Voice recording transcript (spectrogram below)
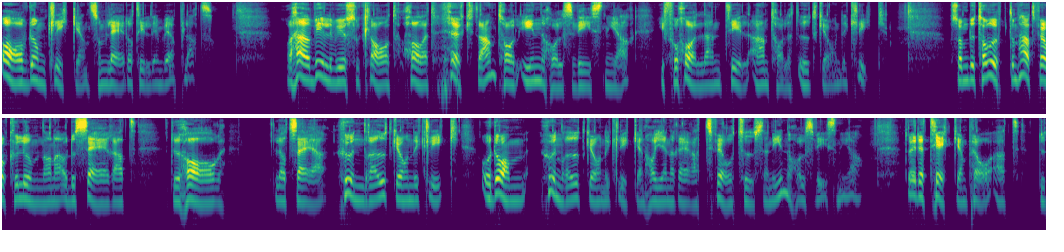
av de klicken som leder till din webbplats. Och här vill vi ju såklart ha ett högt antal innehållsvisningar i förhållande till antalet utgående klick. Så om du tar upp de här två kolumnerna och du ser att du har låt säga 100 utgående klick och de 100 utgående klicken har genererat 2000 innehållsvisningar. Då är det ett tecken på att du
